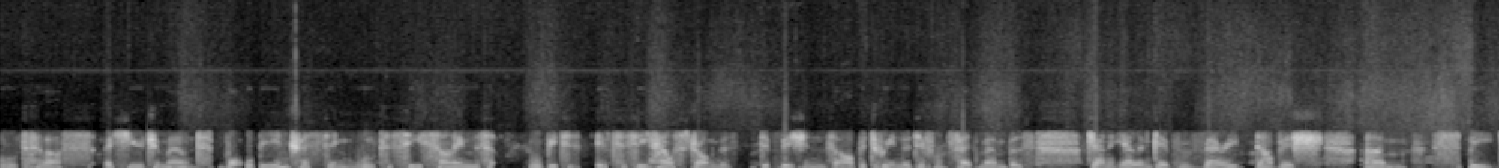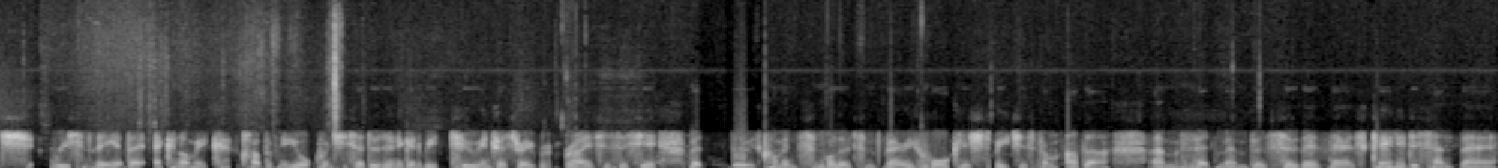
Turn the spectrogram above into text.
will tell us a huge amount. What will be interesting will to see signs will be to, to see how strong the divisions are between the different Fed members. Janet Yellen gave a very dovish um, speech recently at the Economic Club of New York when she said there's only going to be two interest rate rises this year. But those comments followed some very hawkish speeches from other um, Fed members. So there, there's clearly dissent there,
